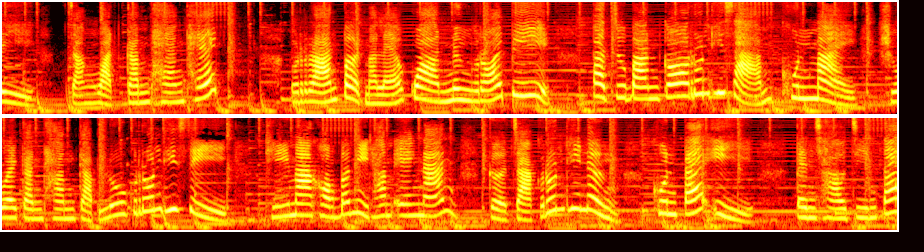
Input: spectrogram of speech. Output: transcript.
1074 จังหวัดกำแพงเพชร ร้านเปิดมาแล้วกว่า 100 ปี ปัจจุบันก็รุ่นที่ 3 คุณใหม่ ช่วยกันทำกับลูกรุ่นที่ 4 ที่มาของบะหมี่ทำเองนั้น เกิดจากรุ่นที่ 1 คุณแป๊ะอีเป็นชาวจีนแต้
